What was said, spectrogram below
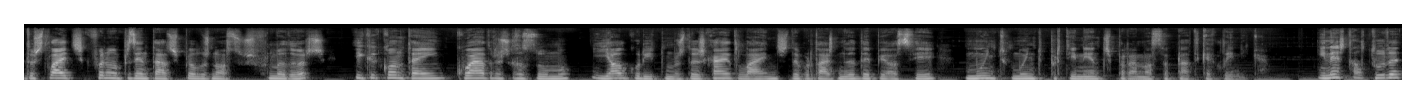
dos slides que foram apresentados pelos nossos formadores e que contêm quadros resumo e algoritmos das guidelines de abordagem da DPOC muito, muito pertinentes para a nossa prática clínica. E nesta altura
